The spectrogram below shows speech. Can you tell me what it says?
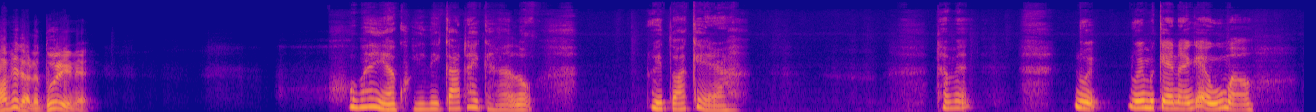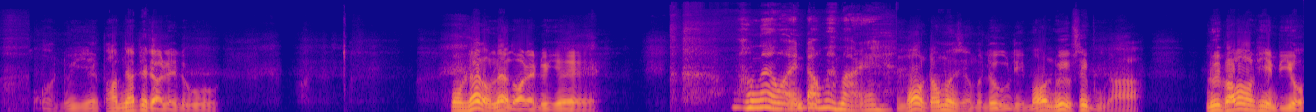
ဘာဖြစ်တာလဲသွေးတွေနဲ့ ဟိုဘက်ရခွေးလေးကားထိုက်ခံရလို့တွေသွားခဲ့တာဒါပေမဲ့ຫນွေຫນွေမကယ်နိုင်ခဲ့ဘူးမောင် အော်နှွေရဲ့ဘာများဖြစ်တာလဲလို့ဟောလန့်တော့လန့်သွားတယ်နှွေရဲ့ မောင်ကဝိုင်းတောင်းမှန်ပါတယ် မောင်တောင်းမစရာမလိုဘူးလေမောင်နှွေကိုစိတ်ပူတာနှွေဘာမှမဖြစ်ရင်ပြီးရော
